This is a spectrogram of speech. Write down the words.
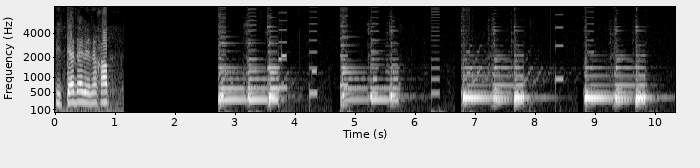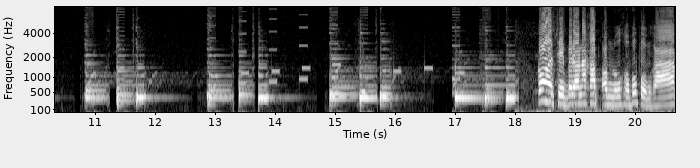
ปิดแก๊สได้เลยนะครับ ก็เสร็จไปแล้วนะครับออมหนูของพวกผมครับ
